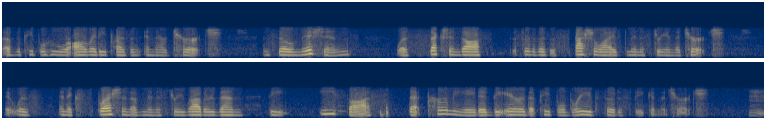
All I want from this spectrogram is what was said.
of the people who were already present in their church. And so missions was sectioned off sort of as a specialized ministry in the church. It was an expression of ministry rather than the ethos that permeated the air that people breathe, so to speak, in the church. Hmm.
